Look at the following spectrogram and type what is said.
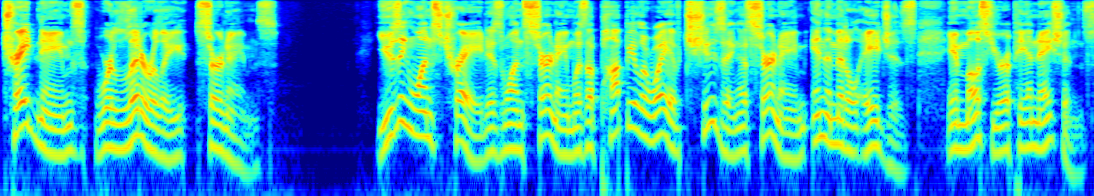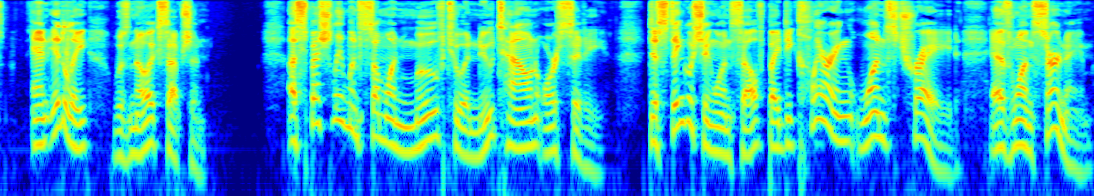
Trade names were literally surnames. Using one's trade as one's surname was a popular way of choosing a surname in the Middle Ages in most European nations and Italy was no exception. Especially when someone moved to a new town or city, distinguishing oneself by declaring one's trade as one's surname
